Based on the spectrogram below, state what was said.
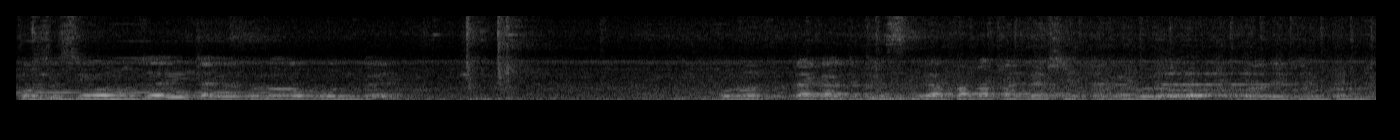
processing অনুযায়ী টাকাগুলো বলবে কোনো টাকা যদি সিরা ফাটা থাকে, সেই টাকাগুলো রিটার্ন করবে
